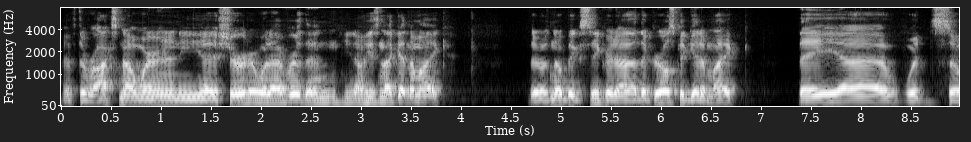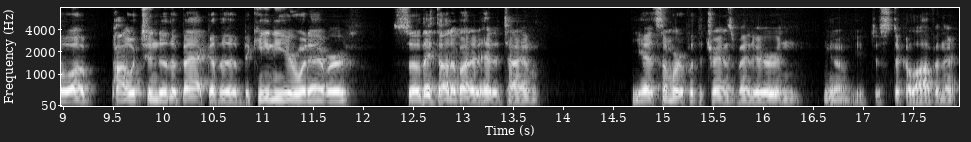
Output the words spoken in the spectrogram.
if the Rock's not wearing any uh, shirt or whatever, then you know he's not getting a mic. There was no big secret. Uh, the girls could get a mic. They uh, would sew a pouch into the back of the bikini or whatever. So they thought about it ahead of time. You had somewhere to put the transmitter, and you know you just stick a lav in there.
